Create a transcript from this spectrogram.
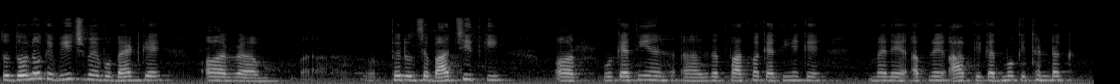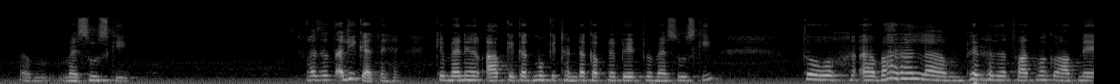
تو دونوں کے بیچ میں وہ بیٹھ گئے اور پھر ان سے بات چیت کی۔ اور وہ کہتی ہیں حضرت فاطمہ کہتی ہیں کہ میں نے اپنے آپ کے قدموں کی ٹھنڈک محسوس کی۔ حضرت علی کہتے ہیں کہ میں نے آپ کے قدموں کی ٹھنڈک اپنے پیٹ پہ محسوس کی۔ تو بہرحال پھر حضرت فاطمہ کو آپ نے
